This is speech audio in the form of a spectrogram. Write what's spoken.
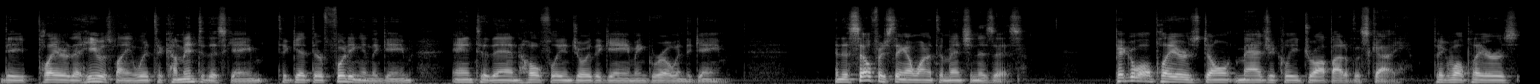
the player that he was playing with to come into this game, to get their footing in the game, and to then hopefully enjoy the game and grow in the game. And the selfish thing I wanted to mention is this pickleball players don't magically drop out of the sky. Pickleball players,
